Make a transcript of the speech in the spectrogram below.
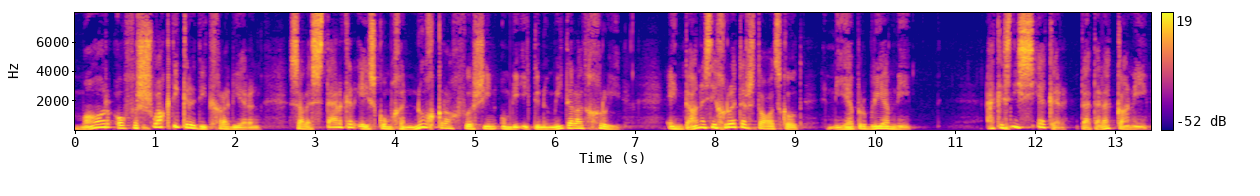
maar al verswak die kredietgradering, sal 'n sterker Eskom genoeg krag voorsien om die ekonomie te laat groei en dan is die groter staatsskuld nie 'n probleem nie. Ek is nie seker dat hulle kan nie.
